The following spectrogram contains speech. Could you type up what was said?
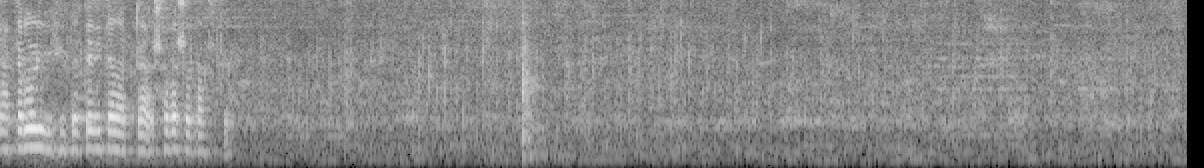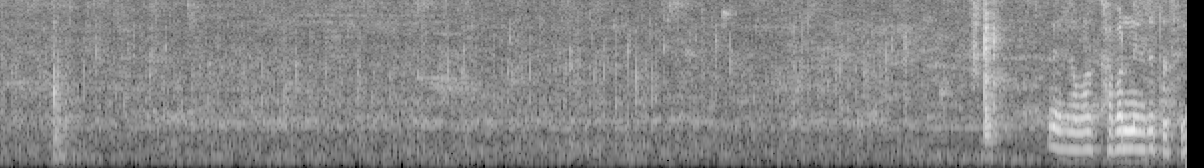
কাঁচামরিচ দিছি, তরকারি কালারটা সাদা সাদা আসছে। আমার খাবার নিয়ে যেতেছি।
